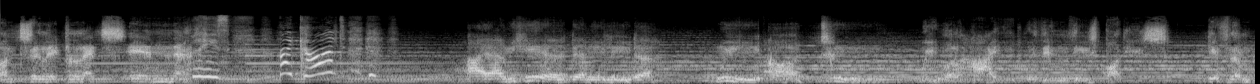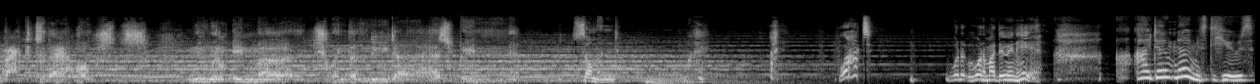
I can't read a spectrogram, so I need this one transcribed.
until it lets in. Please, I can't. I am here, Demi Leader. We are two. We will hide within these bodies. Give them back to their hosts. We will emerge when the leader has been. Summoned. What? What, what am I doing here? I don't know, Mr. Hughes.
